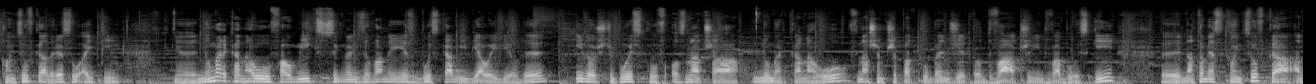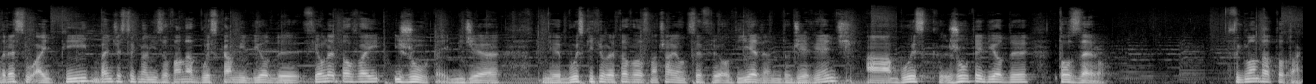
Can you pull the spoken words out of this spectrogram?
końcówkę adresu IP. Y, Numer kanału VMix sygnalizowany jest błyskami białej diody. Ilość błysków oznacza numer kanału. W naszym przypadku będzie to 2, czyli dwa błyski. Y, Natomiast końcówka adresu IP będzie sygnalizowana błyskami diody fioletowej i żółtej, gdzie błyski fioletowe oznaczają cyfry od 1 do 9, a błysk żółtej diody to 0. Wygląda to tak.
